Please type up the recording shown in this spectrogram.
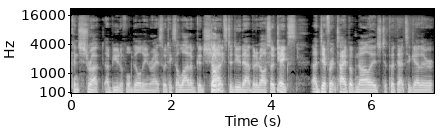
construct a beautiful building right so it takes a lot of good shots Totally. to do that but it also Yeah. takes a different type of knowledge to put that together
